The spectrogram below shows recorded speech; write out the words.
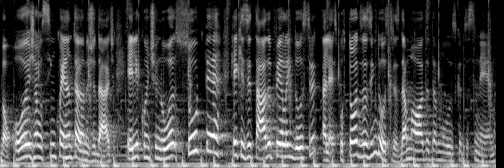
Bom, hoje aos 50 anos de idade, ele continua super requisitado pela indústria, aliás, por todas as indústrias, da moda, da música, do cinema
